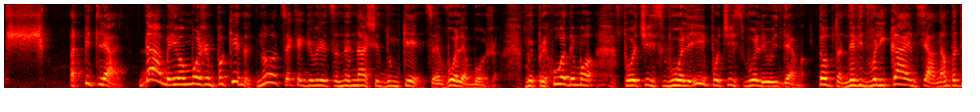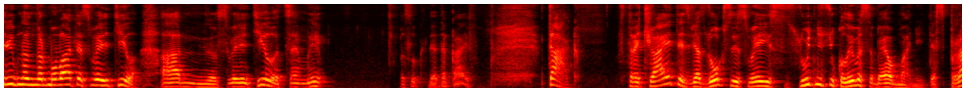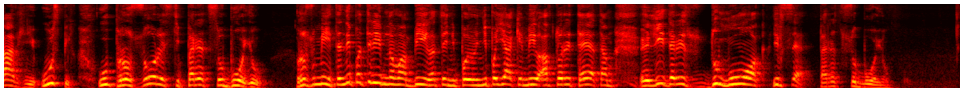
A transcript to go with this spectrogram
відпетлять. Да, ми його можемо покинути, але це, як говориться, не наші думки, це воля Божа. Ми приходимо по чийсь волі і по чийсь волі уйдемо. Тобто не відволікаємося, нам потрібно нормувати своє тіло. А своє тіло це ми. Послухайте, це кайф. Так, втрачаєте зв'язок зі своєю сутністю, коли ви себе обманюєте. Справжній успіх у прозорості перед собою. Розумієте, не потрібно вам бігати ні по, ні по яким авторитетам, е, лідери з думок і все перед собою.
